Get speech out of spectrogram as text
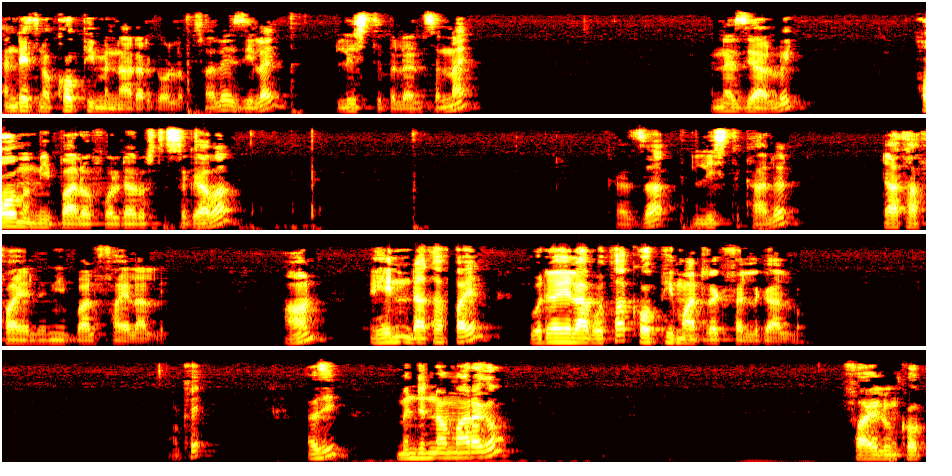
እንዴት ነው ኮፒ የምናደርገው? ለምሳሌ እዚህ ላይ list ብለን ስናይ እነዚህ አሉኝ። home የሚባለው folder ውስጥ ስገባ ከዛ list ካለን data file የሚባል ፋይል አለኝ። አሁን ይሄንን data file ወደ ሌላ ቦታ ኮፒ ማድረግ ፈልጋለሁ። okay እዚህ ምንድን ነው የማደርገው? ፋይሉን ኮፒ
